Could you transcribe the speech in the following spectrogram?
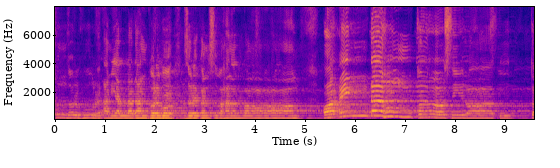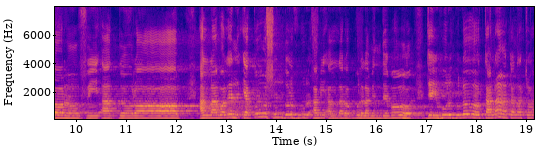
সুন্দর হুর আমি আল্লাহ দান করব। জোরে কন ওয়াইন্দাহুম কাসিরাতুত তরফি আতরাব। আল্লাহ বলেন, এত সুন্দর হুর আমি আল্লাহ রব্বুল আলামিন দেব। যেই হুরগুলো টানা টানা চোখ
